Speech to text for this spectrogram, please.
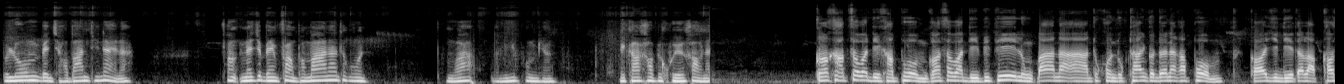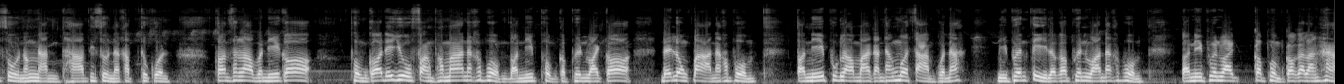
ไม่รู้ว่ามันเป็นชาวบ้านที่ไหนนะ ฝั่งน่าจะเป็นฝั่งพม่านะทุกคน ผมว่าตอนนี้ผมยังไม่กล้าเข้าไปคุยกับเขานะ ก็ครับสวัสดีครับผมก็สวัสดีพี่ๆลุงป้านาอาทุกคนทุกท่านกันด้วยนะครับ ผมก็ยินดีต้อนรับเข้าสู่น้องนันท้าพิสูจน์นะครับ ทุกคนก่อนสำหรับวันนี้ก็ผมก็ได้อยู่ฝั่งพม่านะครับ ผม ตอนนี้ผมกับเพื่อนวัดก็ได้ลงป่านะครับ ผม ตอนนี้พวกเรามากันทั้งหมดสามคนนะมีเพื่อนตีแล้วก็เพื่อนวัดนะครับ ผม ตอนนี้เพื่อนวัดกับผมก็กำลังหา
